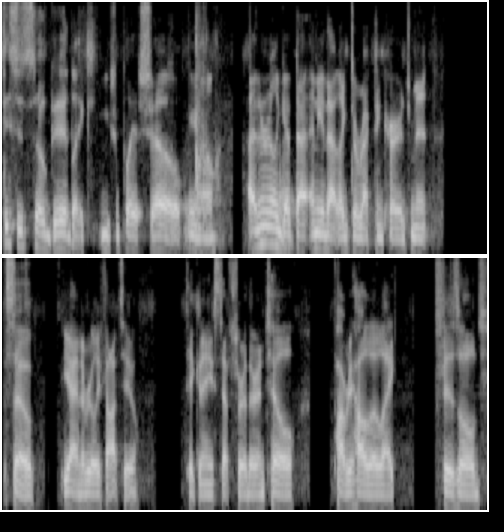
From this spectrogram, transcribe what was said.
this is so good, like you should play a show. You know, I didn't really get that any of that like direct encouragement. So yeah, I never really thought to taking any steps further until Poverty Hollow like fizzled.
